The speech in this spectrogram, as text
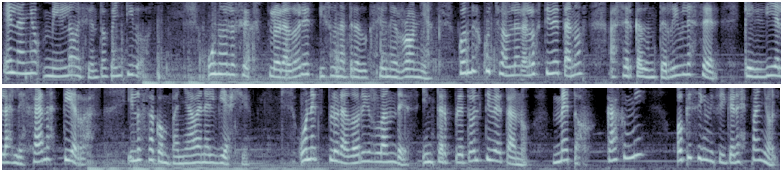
el año 1922. Uno de los exploradores hizo una traducción errónea cuando escuchó hablar a los tibetanos acerca de un terrible ser que vivía en las lejanas tierras y los acompañaba en el viaje un explorador irlandés interpretó el tibetano Metoh Kagmi, o que significa en español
